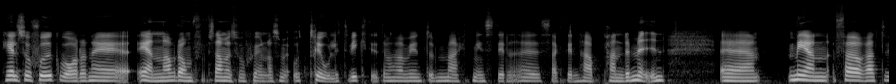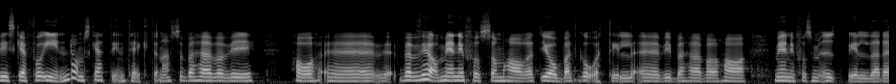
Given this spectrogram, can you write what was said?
hälso och sjukvården är en av de samhällsfunktioner som är otroligt viktigt. Det har vi inte märkt minst i, den, eh, sagt i den här pandemin. Eh, men för att vi ska få in de skatteintäkterna så behöver vi ha, eh, behöver vi ha människor som har ett jobb att gå till. Eh, vi behöver ha människor som är utbildade,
